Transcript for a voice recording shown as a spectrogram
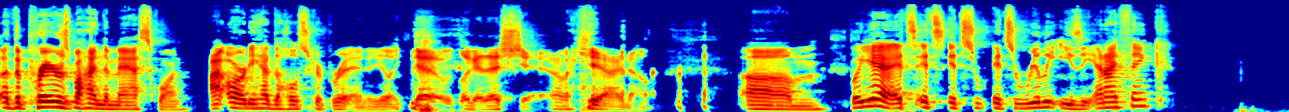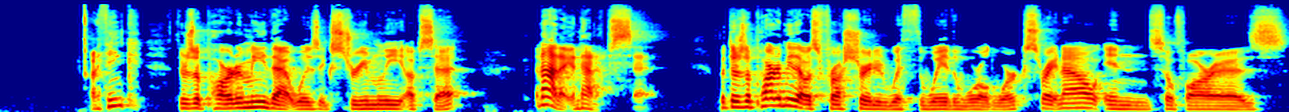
uh, the prayers behind the mask one. I already had the whole script written, and you're like, dude, look at this shit. And I'm like, yeah, I know. Um, but yeah, it's it's it's it's really easy, and I think, I think there's a part of me that was extremely upset, not not upset, but there's a part of me that was frustrated with the way the world works right now, in so far as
